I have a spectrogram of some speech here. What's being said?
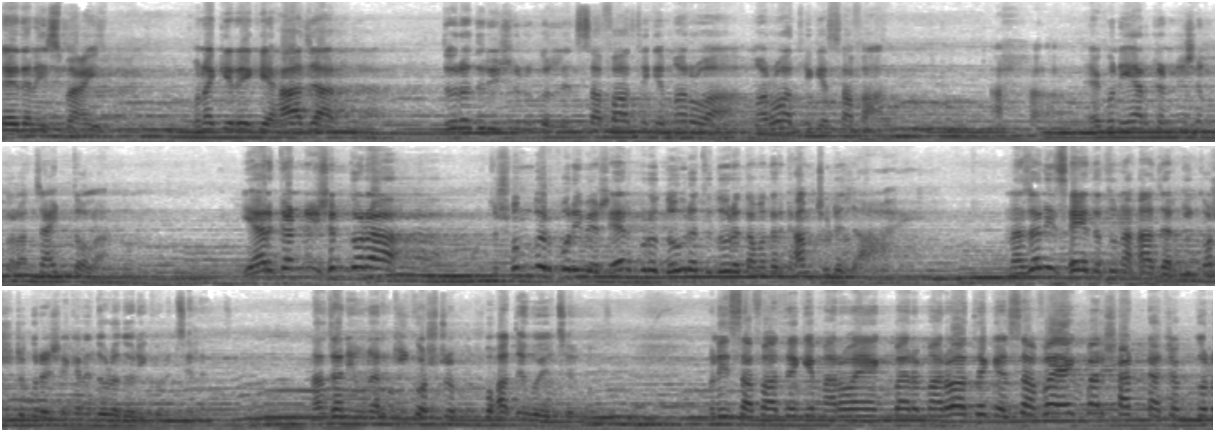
সৈয়দান ইসমাইল ওনাকে রেখে হাজার দৌড়াদৌড়ি শুরু করলেন সাফা থেকে মারোয়া মারোয়া থেকে সাফা। আহা, এখন এয়ার কন্ডিশন করা চারতলা। এয়ার কন্ডিশন করা সুন্দর পরিবেশ এরপরে দৌড়াতে দৌড়াতে আমাদের ঘাম ছুটে যায়। না জানি সাইয়েদাতুনা হাজার কি কষ্ট করে সেখানে দৌড়াদৌড়ি করেছিলেন। না জানি ওনার কি কষ্ট পোহাতে হয়েছিল। উনি সাফা থেকে মারোয়া একবার, মারোয়া থেকে সাফা একবার ষাটটা চক্কর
